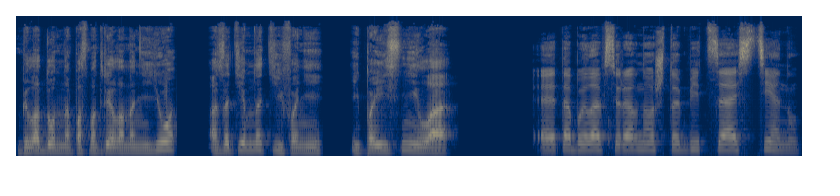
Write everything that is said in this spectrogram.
Беладонна посмотрела на нее, а затем на Тифани и пояснила. Это было все равно, что биться о стену.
